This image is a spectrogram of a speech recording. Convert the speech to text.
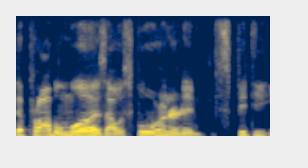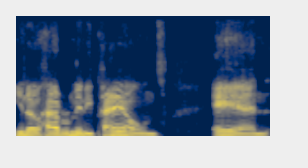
The problem was I was 450, you know, however many pounds, and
